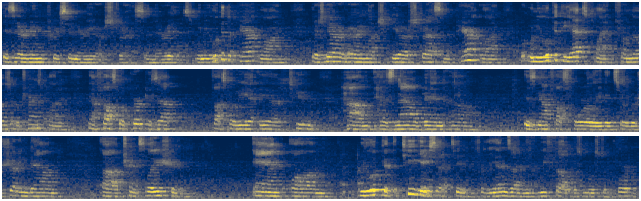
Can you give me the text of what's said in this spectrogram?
is there an increase in their ER stress? And there is. When you look at the parent line, there's never very much ER stress in the parent line, but when you look at the explant from those that were transplanted, now phospho-PERK is up, phospho-EF2 um, has now been um, is now phosphorylated, so we're shutting down uh, translation. And um, we looked at the T-gase activity for the enzyme that we felt was most important.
